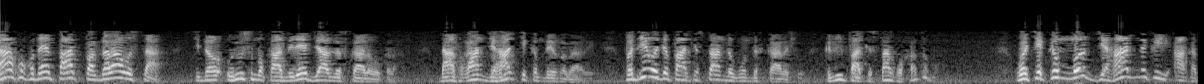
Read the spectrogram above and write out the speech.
دا خو خدای پاک پر درا وستا چې دا روس مقابله جال لسکاله وکړه دا افغان جهاد چې کوم دی راغی په دې وجه پاکستان له ګوند ښکار شو کلی پاکستان خو ختم و چې کوم ملک جهاد نه کوي هغه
